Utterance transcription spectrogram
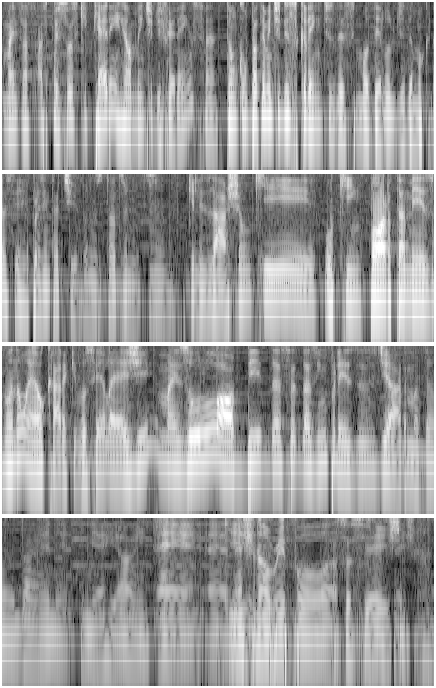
mas as, as pessoas que querem realmente a diferença estão completamente descrentes desse modelo de democracia representativa nos Estados Unidos. Porque eles acham que o que importa mesmo não é o cara que você elege, mas o lobby dessa- das empresas de arma, da, da N- NRA, hein? É, é, Que- National Rifle Association. aham.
